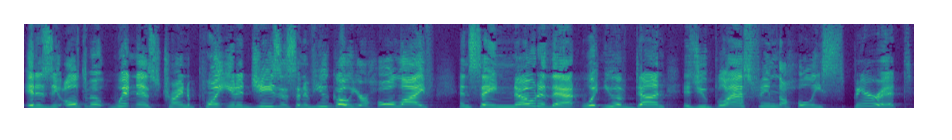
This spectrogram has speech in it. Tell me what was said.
It is the ultimate witness trying to point you to Jesus. And if you go your whole life and say no to that, what you have done is you blaspheme the Holy Spirit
